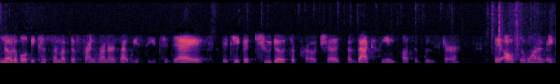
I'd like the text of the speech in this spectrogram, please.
notable because some of the front runners that we see today, they take a two dose approach, a, a vaccine plus a booster. They also want to make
